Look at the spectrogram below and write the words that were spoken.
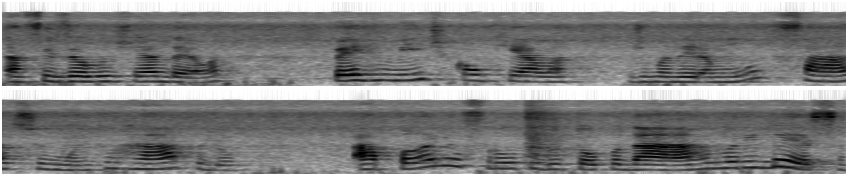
a fisiologia dela permite com que ela, de maneira muito fácil, muito rápido, apanhe o fruto do topo da árvore e desça.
